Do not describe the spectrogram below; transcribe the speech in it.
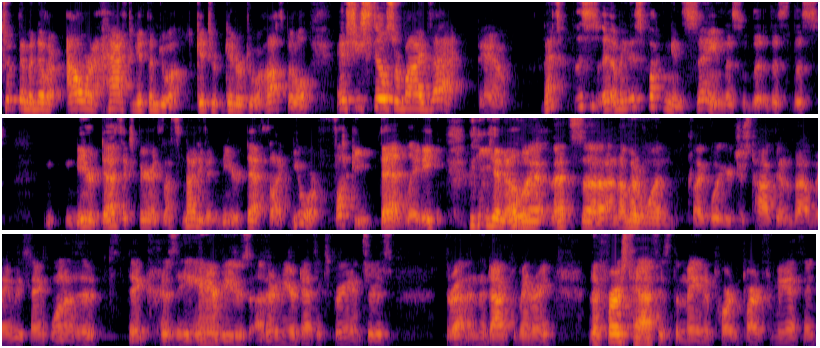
took them another hour and a half to get them to a, get her, get her to a hospital, and she still survived that. Damn. That's this is I mean it's fucking insane. This this this near death experience. That's not even near death. Like you are fucking dead, lady. you know. Well, that's uh, another one. Like what you're just talking about made me think. One of the because he interviews other near-death experiencers throughout in the documentary. The first half is the main important part for me, I think,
